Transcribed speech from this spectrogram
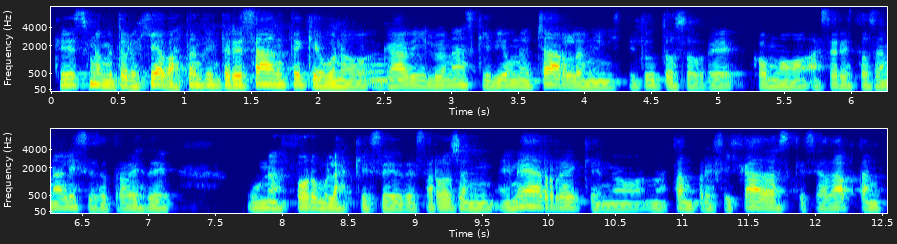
que es una metodología bastante interesante, que bueno, Gaby Lunansky dio una charla en el instituto sobre cómo hacer estos análisis a través de unas fórmulas que se desarrollan en R, que no, no, están prefijadas, que se adaptan,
